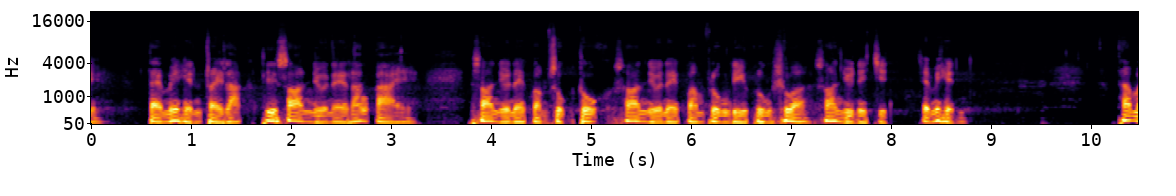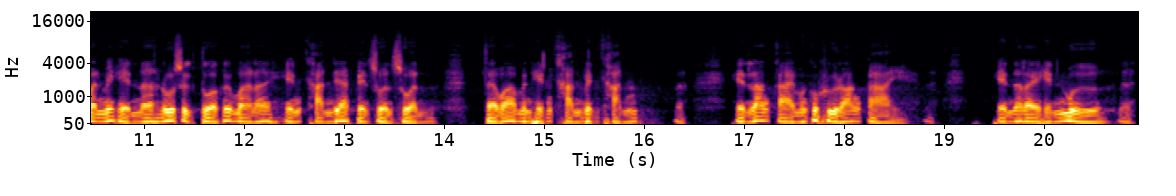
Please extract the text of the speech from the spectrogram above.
ยๆแต่ไม่เห็นไตรลักษณ์ที่ซ่อนอยู่ในร่างกาย ซ่อนอยู่ในความสุขทุกข์ซ่อนอยู่ในความปรุงดีปรุงชั่ว ซ่อนอยู่ในจิตจะไม่เห็น ถ้ามันไม่เห็นนะรู้สึกตัวขึ้นมาแล้วเห็นขันแยกเป็นส่วนๆ แต่ว่ามันเห็นขันเป็นขันเห็นร่างกายมันก็คือร่างกายเห็นอะไรเห็นมือนะ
